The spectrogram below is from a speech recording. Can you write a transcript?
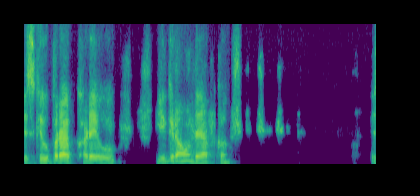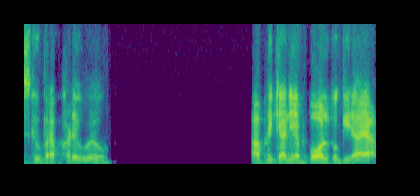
इसके ऊपर आप खड़े हो ये ग्राउंड है आपका। इसके ऊपर आप खड़े हुए हो। आपने क्या लिया? बॉल को गिराया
